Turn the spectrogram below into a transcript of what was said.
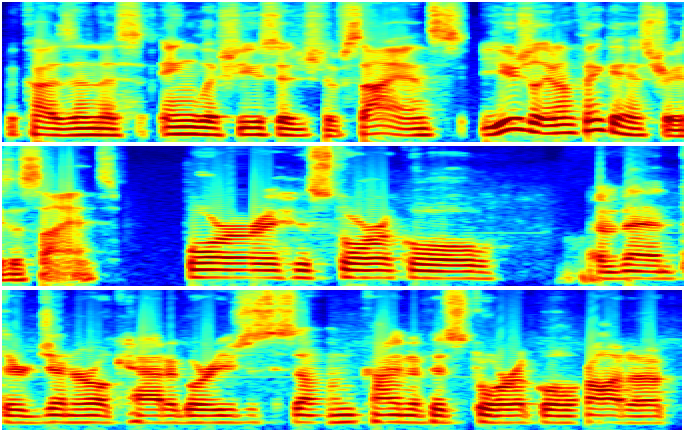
because in this English usage of science, usually I don't think of history as a science. For a historical event or general category, just some kind of historical product,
